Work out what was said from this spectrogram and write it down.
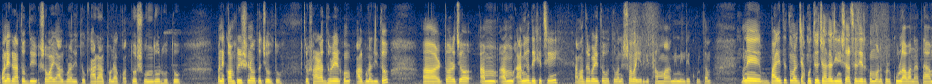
অনেক রাত অবধি সবাই আলপনা দিত। কার আলপনা কত সুন্দর হতো। মানে কম্পিটিশনের মতো চলতো। তো সারা ধরে এরকম আলপনা দিত। আর তোমার হচ্ছে, আম- আম- আমিও দেখেছি আমাদের বাড়িতেও হতো মানে সবাই আর কি, ঠাম্মা, আমি মিলে করতাম। মানে বাড়িতে তোমার যাবতীয় যা যা জিনিস আছে, যেরকম মনে করো কুলা বানাতাম,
